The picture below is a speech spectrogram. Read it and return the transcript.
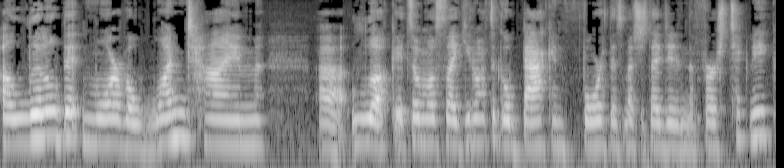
a little bit more of a one-time uh, look. It's almost like you don't have to go back and forth as much as I did in the first technique.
